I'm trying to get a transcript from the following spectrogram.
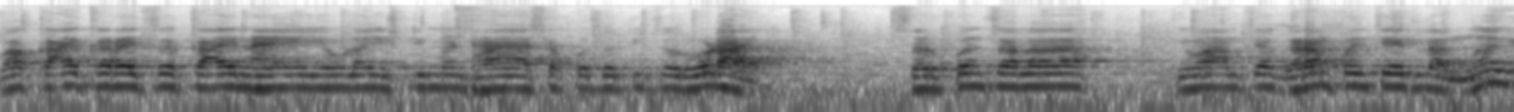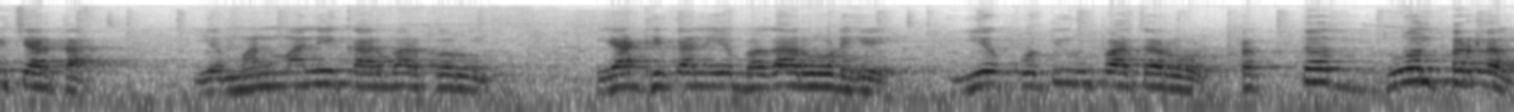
बा काय करायचं काय नाही एवढा इस्टिमेंट आहे अशा पद्धतीचं रोड आहे. सरपंचाला किंवा आमच्या ग्रामपंचायतला न विचारता हे मनमानी कारभार करून या ठिकाणी हे बघा रोड हे. एक कोटी रुपयाचा रोड फक्त दोन फरलंग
